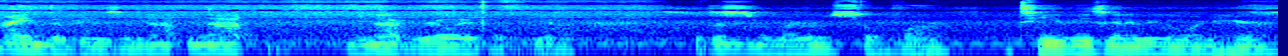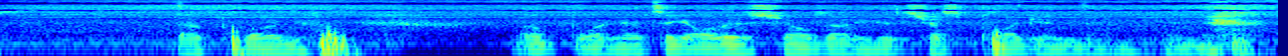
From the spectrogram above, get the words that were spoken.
kind of easy, not not not really, but yeah. But this is what my room so far. The TV's gonna be going here. That plug. Oh boy, I'm gonna take all these shelves out of here to just plug in them in there.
